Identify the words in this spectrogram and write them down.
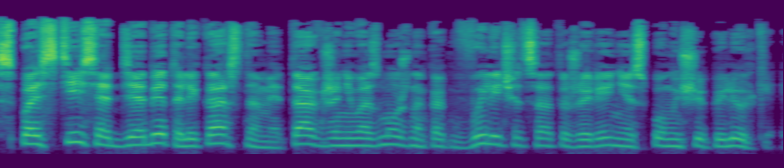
Спастись от диабета лекарствами так же невозможно, как вылечиться от ожирения с помощью пилюльки.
